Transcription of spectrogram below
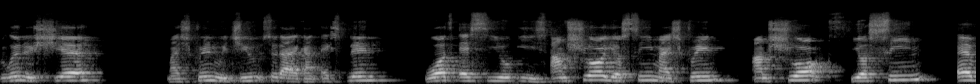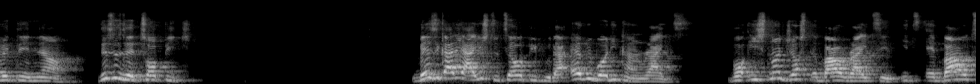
I'm going to share my screen with you so that I can explain what SEO is. I'm sure you're seeing my screen. I'm sure you're seeing everything now. This is a topic. Basically, I used to tell people that everybody can write, but it's not just about writing. It's about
